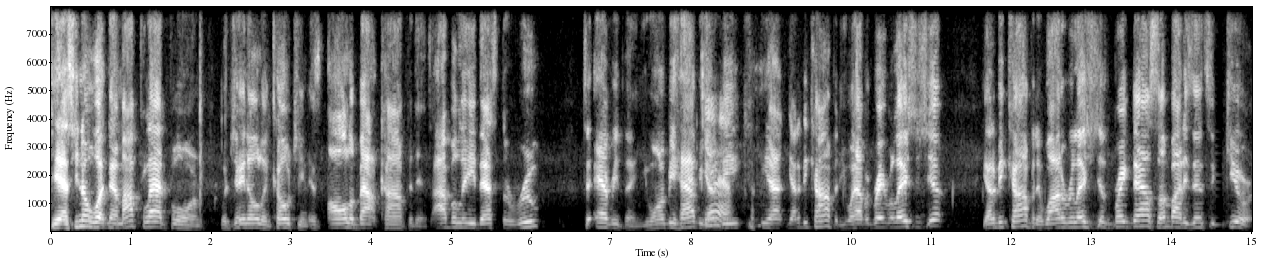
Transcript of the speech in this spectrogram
Yes, you know what? Now my platform with Jay Nolan coaching is all about confidence. I believe that's the root to everything. You want to be happy, you gotta be you gotta be confident. You want to have a great relationship, you gotta be confident. Why do relationships break down? Somebody's insecure.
